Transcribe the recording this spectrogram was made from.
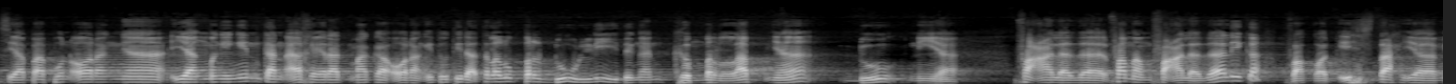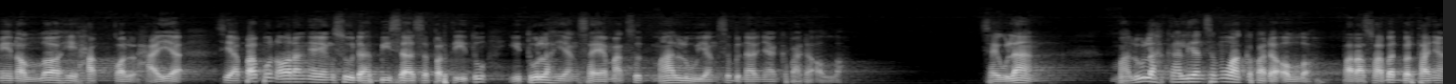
Siapa pun orangnya yang menginginkan akhirat maka orang itu tidak terlalu peduli dengan gemerlapnya dunia. Faman fa'ala dzalika faqad istahya minallahi haqqal haya. Siapa pun orangnya yang sudah bisa seperti itu itulah yang saya maksud malu yang sebenarnya kepada Allah saya ulang, malulah kalian semua kepada Allah. Para sahabat bertanya,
